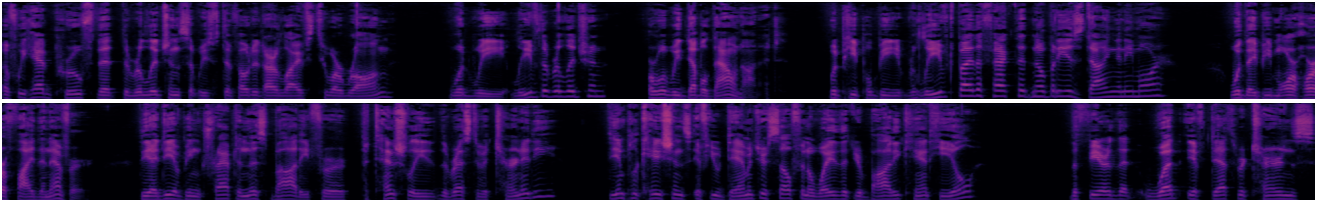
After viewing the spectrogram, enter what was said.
If we had proof that the religions that we've devoted our lives to are wrong, would we leave the religion or would we double down on it? Would people be relieved by the fact that nobody is dying anymore? Would they be more horrified than ever? The idea of being trapped in this body for potentially the rest of eternity? The implications if you damage yourself in a way that your body can't heal? The fear that what if death returns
